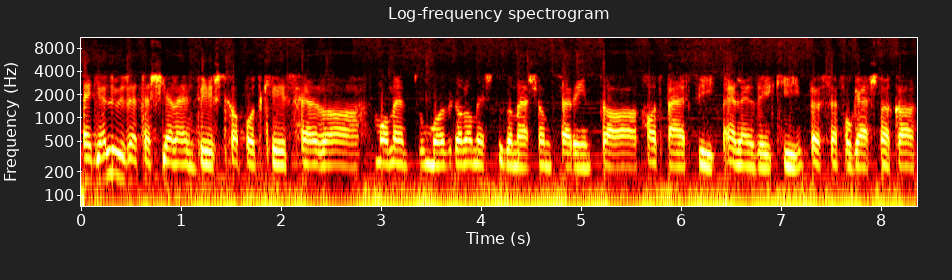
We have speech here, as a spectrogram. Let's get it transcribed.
Egy előzetes jelentést kapott készhez a Momentum mozgalom, és tudomásom szerint a hatpárti ellenzéki összefogásnak a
